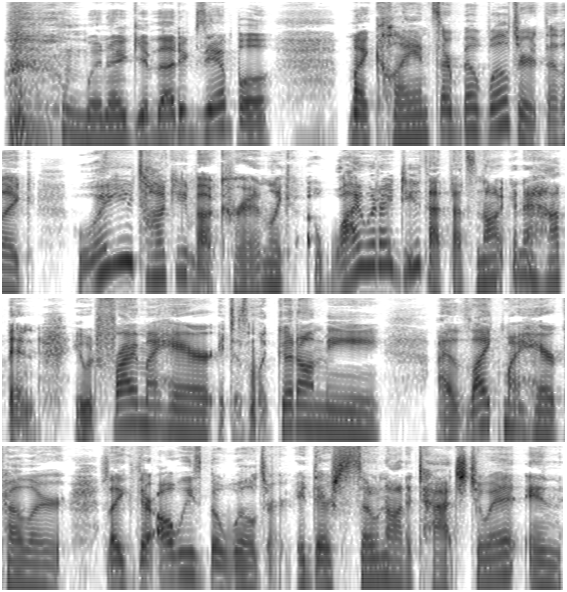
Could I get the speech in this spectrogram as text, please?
when I give that example, my clients are bewildered. They're like, what are you talking about, Koren? Like, why would I do that? That's not going to happen. It would fry my hair. It doesn't look good on me. I like my hair color. Like, they're always bewildered. They're so not attached to it. And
